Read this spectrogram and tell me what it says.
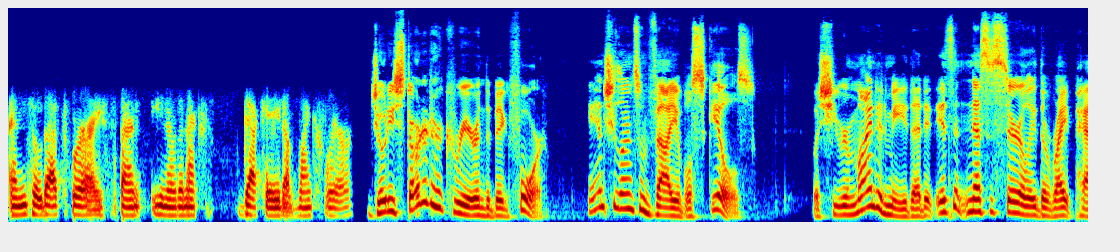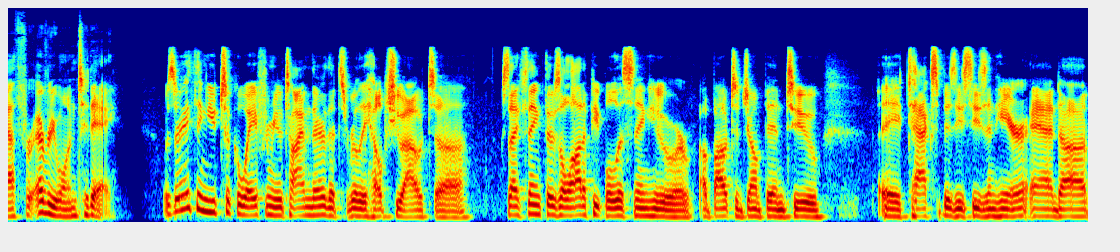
And so that's where I spent you know the next decade of my career. Jody started her career in the Big Four, and she learned some valuable skills. But she reminded me that it isn't necessarily the right path for everyone today. Was there anything you took away from your time there that's really helped you out? Because I think there's a lot of people listening who are about to jump into a tax busy season here, and uh,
